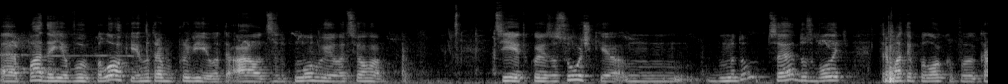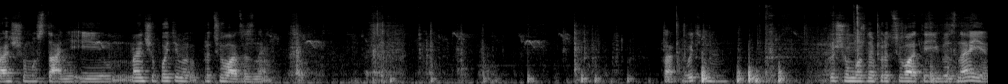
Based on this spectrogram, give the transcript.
е, падає в пилок, і його треба провіювати. А от за допомогою цього цієї такої засувочки меду це дозволить тримати пилок в кращому стані і менше потім працювати з ним. Так, витягнемо. То, що можна працювати і без неї.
